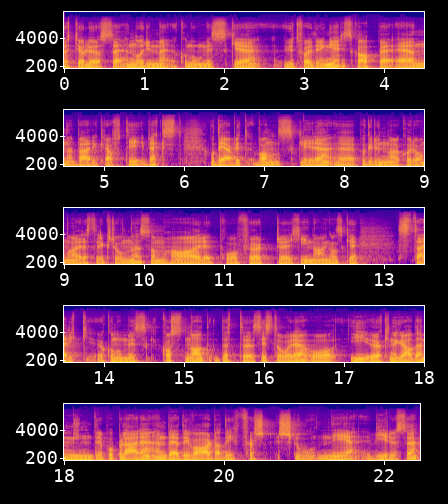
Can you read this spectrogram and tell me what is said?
nødt til å løse enorme økonomiske utfordringer, skape en bærekraftig vekst. Og det er blitt vanskeligere eh, pga. koronarestriksjonene, som har påført eh, Kina en ganske sterk økonomisk kostnad dette siste året, og i økende grad er mindre populære enn det de var da de først slo ned viruset.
